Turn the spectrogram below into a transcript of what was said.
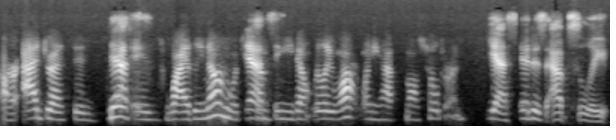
our address is yes. is widely known, which yes. is something you don't really want when you have small children. Yes, it is absolutely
